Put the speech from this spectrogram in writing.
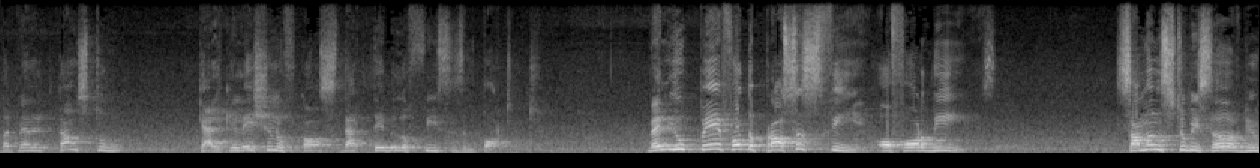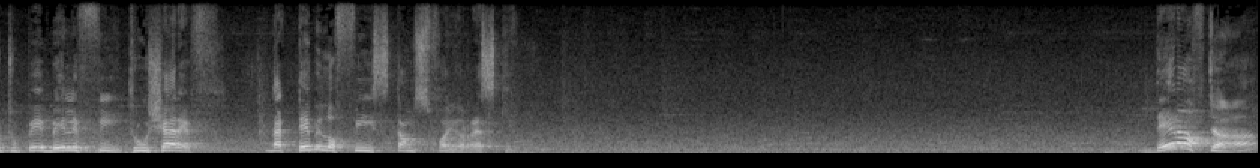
but when it comes to calculation of costs, that table of fees is important. When you pay for the process fee or for the summons to be served, you to pay bailiff fee through sheriff, that table of fees comes for your rescue. Thereafter,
